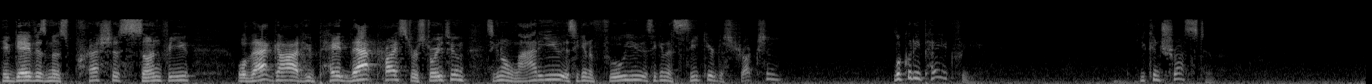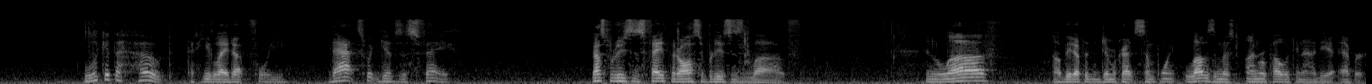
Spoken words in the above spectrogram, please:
who gave his most precious son for you, well, that God who paid that price to restore you to him, is he going to lie to you? Is he going to fool you? Is he going to seek your destruction? Look what he paid for you. You can trust him. Look at the hope that he laid up for you. That's what gives us faith. Gospel produces faith, but also produces love. And love, I'll beat up at the Democrats at some point, love is the most unrepublican idea ever.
